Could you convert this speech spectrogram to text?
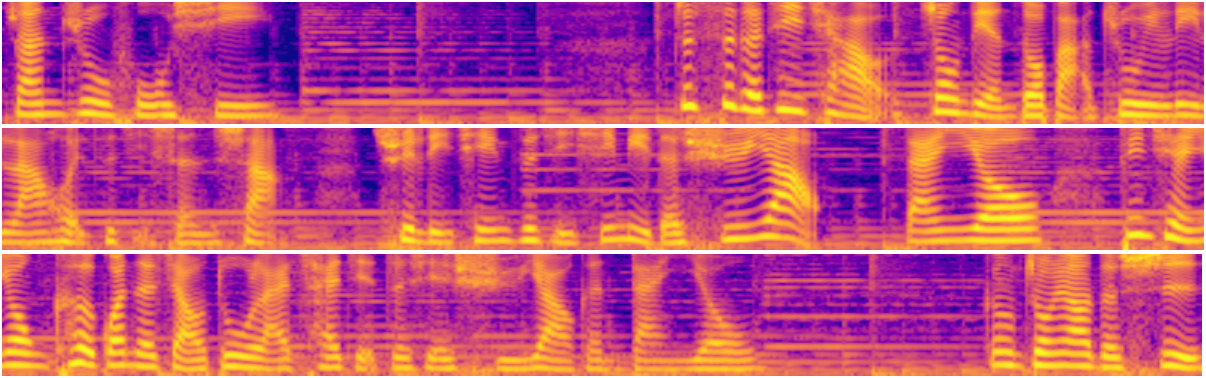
专注呼吸。这四个技巧，重点都把注意力拉回自己身上。去理清自己心里的需要、担忧，并且用客观的角度来拆解这些需要跟担忧。更重要的是，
